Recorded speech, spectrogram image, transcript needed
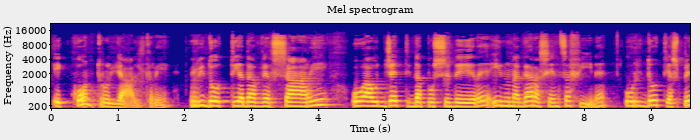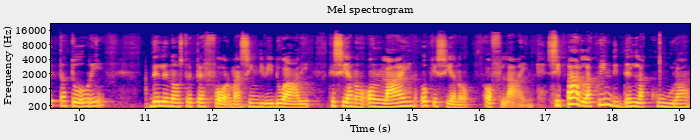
e contro gli altri, ridotti ad avversari o a oggetti da possedere in una gara senza fine o ridotti a spettatori delle nostre performance individuali, che siano online o che siano offline. Si parla quindi della cura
